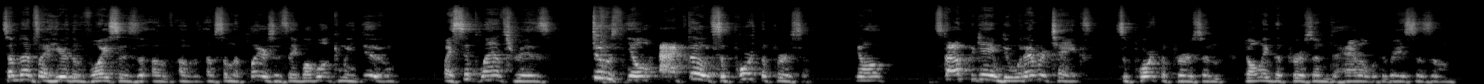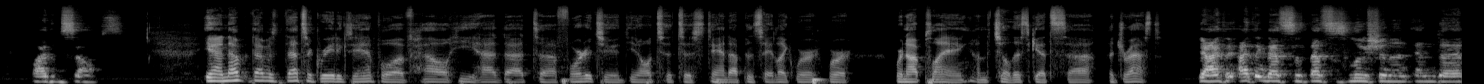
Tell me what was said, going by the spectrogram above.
Sometimes I hear the voices of, of, of some of the players and say, well, what can we do? My simple answer is do, you know, act out, support the person. You know, stop the game, do whatever it takes, support the person. Don't leave the person to handle with the racism by themselves. Yeah, and that that was that's a great example of how he had that uh, fortitude, you know, to to stand up and say like we're we're we're not playing until this gets uh, addressed. Yeah, I think I think that's that's the solution. And and uh,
